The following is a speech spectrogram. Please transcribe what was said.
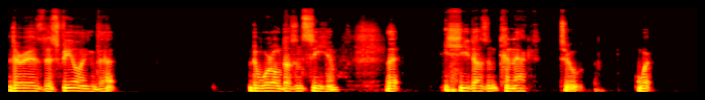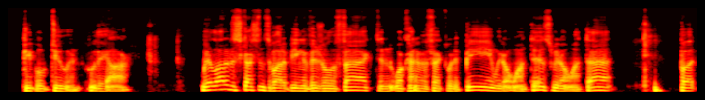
there is this feeling that the world doesn't see him, that he doesn't connect to what people do and who they are we had a lot of discussions about it being a visual effect and what kind of effect would it be and we don't want this we don't want that. But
